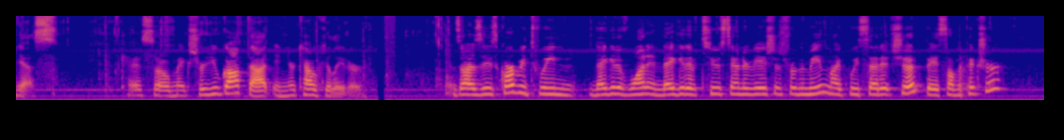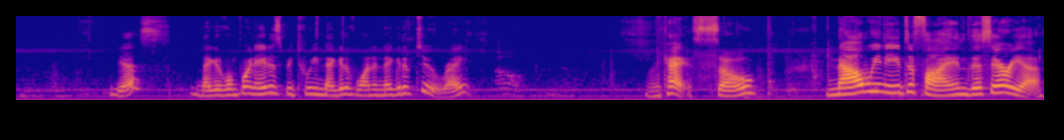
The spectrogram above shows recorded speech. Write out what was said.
Yes. Okay, so make sure you got that in your calculator. Is our z-score between negative 1 and negative 2 standard deviations from the mean like we said it should based on the picture? Yes. Negative 1.8 is between negative 1 and negative 2, right? Oh. Okay, so now we need to find this area.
